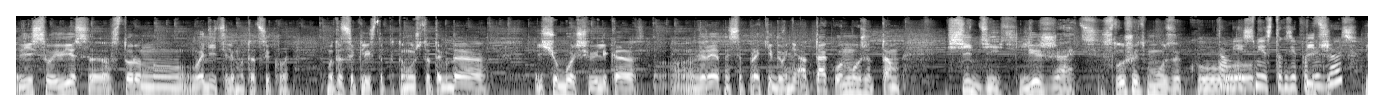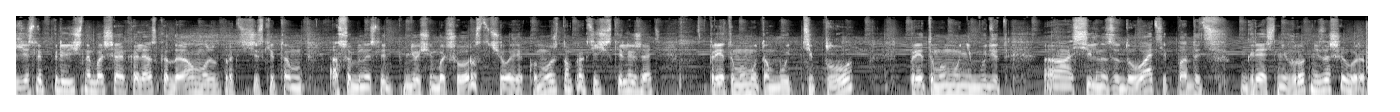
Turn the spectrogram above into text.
весь свой вес в сторону водителя мотоцикла, мотоциклиста, потому что тогда еще больше велика э, вероятность опрокидывания. А так он может там сидеть, лежать, слушать музыку. Там есть место, где полежать? Пить. Если приличная большая коляска, да, он может практически там, особенно если не очень большого роста человек, он может там практически лежать. При этом ему там будет тепло, при этом ему не будет а, сильно задувать и падать грязь ни в рот, ни за шиворот.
